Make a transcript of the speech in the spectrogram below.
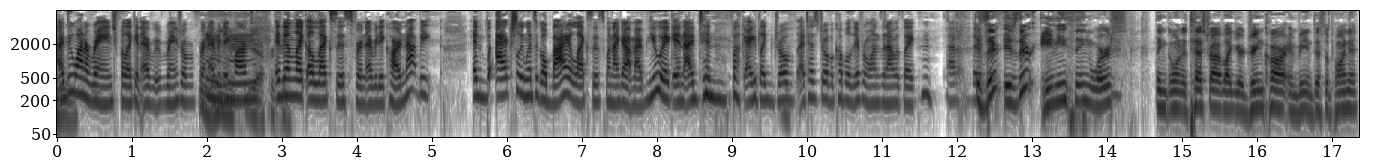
I do want a Range for like an every Range Rover for an everyday car, Yeah, for and sure. then like a Lexus for an everyday car. Not be. And I actually went to go buy a Lexus when I got my Buick, and I didn't fuck. I like drove. I test drove a couple of different ones, and I was like, hmm, I don't. Is there is there anything worse than going to test drive like your dream car and being disappointed?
